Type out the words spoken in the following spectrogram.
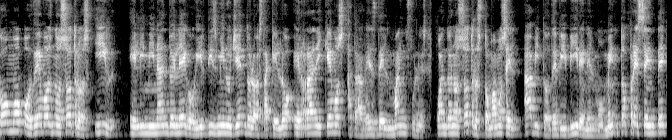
¿Cómo podemos nosotros ir eliminando el ego, ir disminuyéndolo hasta que lo erradiquemos a través del mindfulness. Cuando nosotros tomamos el hábito de vivir en el momento presente,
